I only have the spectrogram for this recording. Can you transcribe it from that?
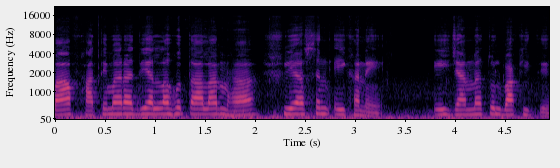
মা ফাতেমা রাদি আল্লাহ তালানহা শুয়ে আছেন এইখানে, এই জান্নাতুল বাকিতে।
